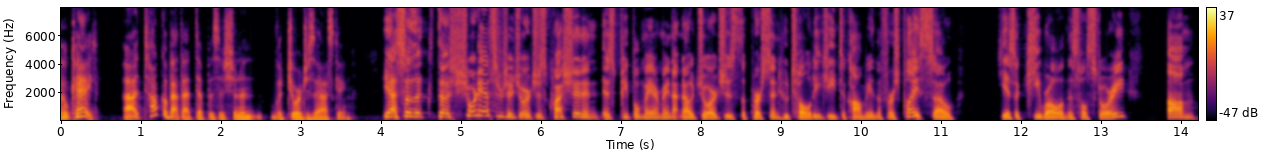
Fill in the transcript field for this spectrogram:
Okay. Uh, talk about that deposition and what George is asking. Yeah, so the, the short answer to George's question, and as people may or may not know, George is the person who told EG to call me in the first place. So he has a key role in this whole story. Um,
